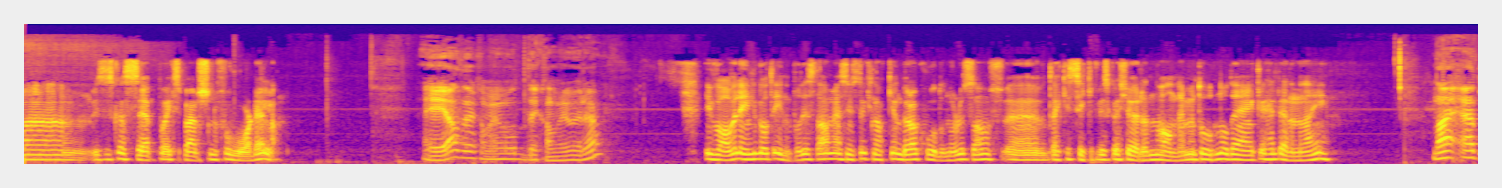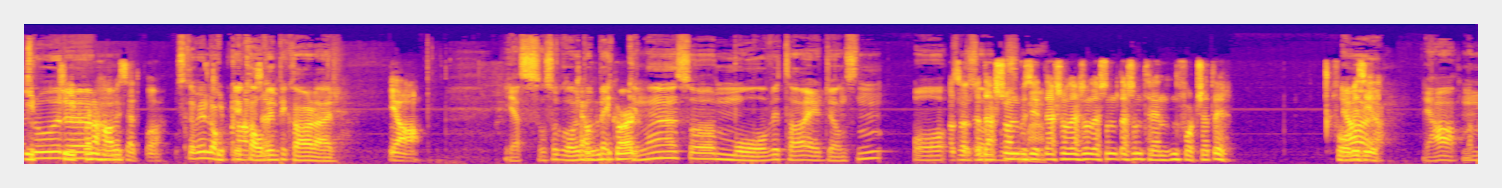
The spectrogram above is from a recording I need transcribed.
uh, Hvis vi skal se på expansion for vår del, da. Ja, det kan vi jo, det kan vi jo gjøre. Vi var vel egentlig godt inne på det i stad, men jeg syns du knakk en bra kode når du sa uh, det er ikke sikkert vi skal kjøre den vanlige metoden, og det er jeg egentlig helt enig med deg i. Nei, jeg tror Keeperne har vi sett på. Skal vi lokke keeperne har vi Calvin Picard der? Ja. Yes. Og så går vi Calvin på bekkene, så må vi ta Air Johnson og Altså, dersom, dersom, dersom, dersom trenden fortsetter, får ja, vi si ja. det. Ja, men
